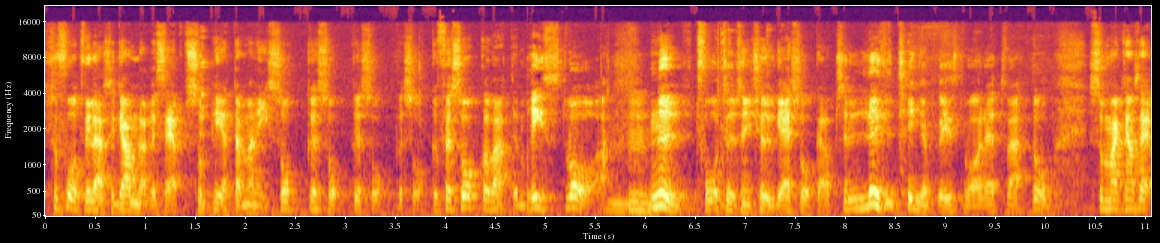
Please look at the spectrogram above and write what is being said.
så fort vi läser gamla recept så petar man i socker, socker, socker, socker. För socker har varit en bristvara. Mm. Nu 2020 är socker absolut ingen bristvara, det är tvärtom. Så man kan säga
